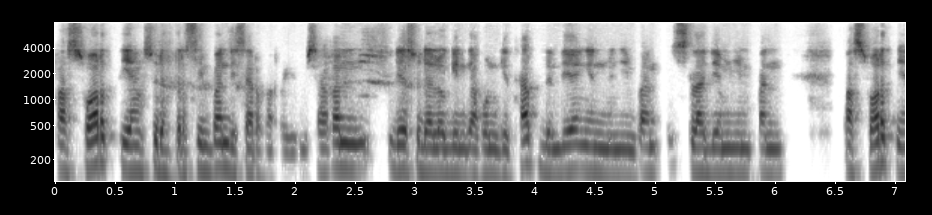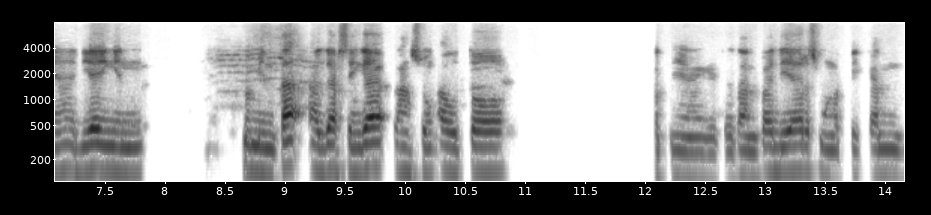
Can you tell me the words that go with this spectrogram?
password yang sudah tersimpan di server. Misalkan dia sudah login ke akun GitHub dan dia ingin menyimpan, setelah dia menyimpan passwordnya, dia ingin meminta agar sehingga langsung auto gitu tanpa dia harus mengetikkan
